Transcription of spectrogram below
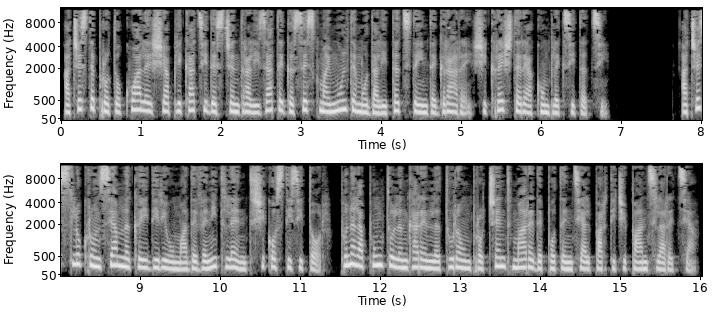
aceste protocoale și aplicații descentralizate găsesc mai multe modalități de integrare și creștere a complexității. Acest lucru înseamnă că Idirium a devenit lent și costisitor, până la punctul în care înlătură un procent mare de potențial participanți la rețea.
